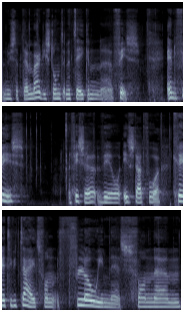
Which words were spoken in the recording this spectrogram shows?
nu september, die stond in het teken uh, vis. En de vis vissen wil, is staat voor creativiteit, van flowiness, van um,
